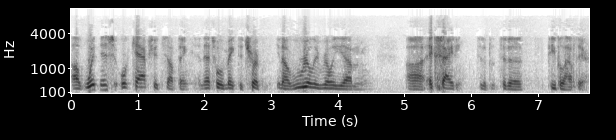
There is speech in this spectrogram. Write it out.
uh, witnessed or captured something, and that's what would make the trip, you know, really, really um, uh, exciting to the to the people out there.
